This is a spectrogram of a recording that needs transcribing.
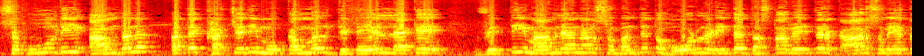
ਸਕੂਲ ਦੀ ਆਮਦਨ ਅਤੇ ਖਰਚੇ ਦੀ ਮੁਕੰਮਲ ਡਿਟੇਲ ਲੈ ਕੇ ਵਿੱਤੀ ਮਾਮਲਿਆਂ ਨਾਲ ਸੰਬੰਧਿਤ ਹੋਰ ਲੋੜੀਂਦੇ ਦਸਤਾਵੇਜ਼ ਤੇ ਰਿਕਾਰਡ ਸਮੇਤ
